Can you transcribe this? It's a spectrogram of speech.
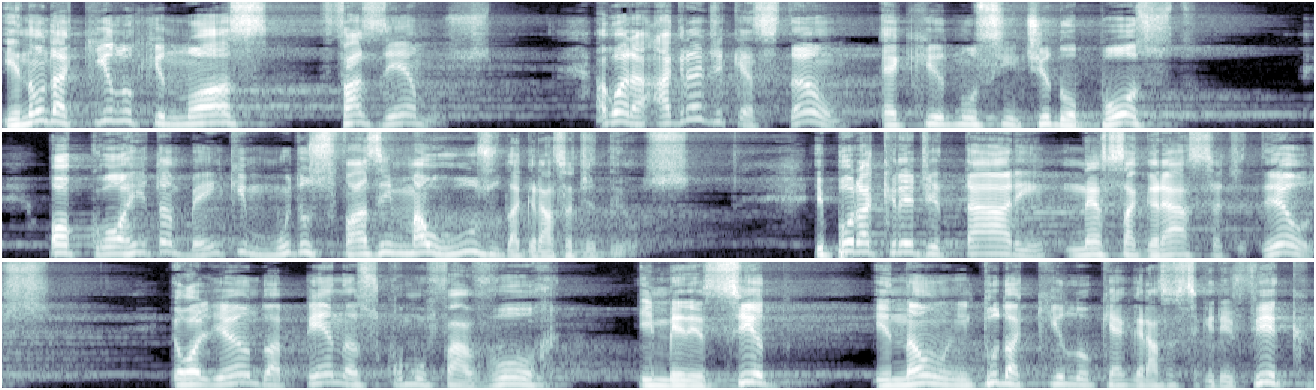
e não daquilo que nós fazemos. Agora, a grande questão é que, no sentido oposto, ocorre também que muitos fazem mau uso da graça de Deus. E por acreditarem nessa graça de Deus, olhando apenas como favor imerecido, e não em tudo aquilo que a graça significa,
